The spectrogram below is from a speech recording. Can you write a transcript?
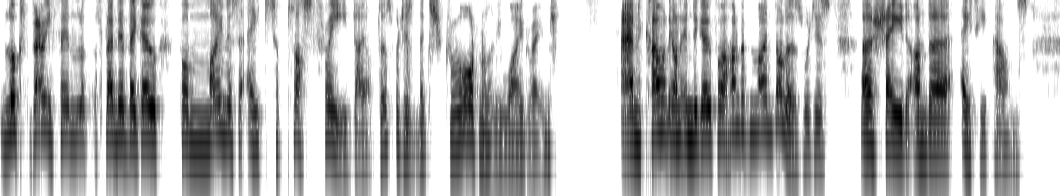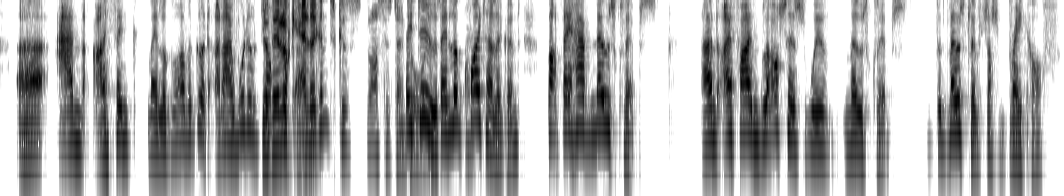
looks very thin, look splendid. They go from minus eight to plus three diopters, which is an extraordinarily wide range. And currently on Indigo for $109, which is a shade under 80 pounds. Uh, and I think they look rather good. And I would have. Do they look them. elegant? Because glasses don't They do. They look quite elegant, but they have nose clips. And I find glasses with nose clips, the nose clips just break off.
